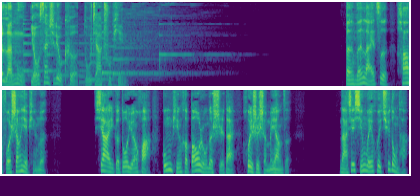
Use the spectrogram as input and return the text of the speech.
本栏目由三十六氪独家出品。本文来自《哈佛商业评论》。下一个多元化、公平和包容的时代会是什么样子？哪些行为会驱动它？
